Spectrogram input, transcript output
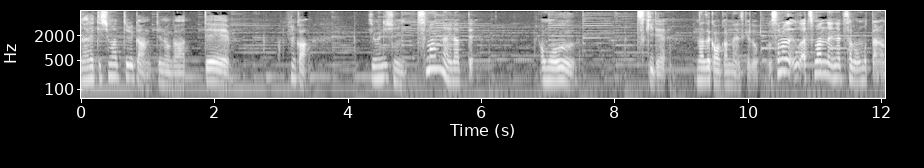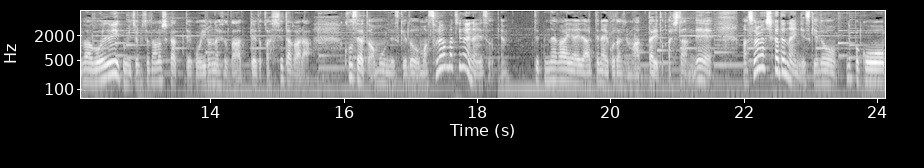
慣れてしまってる感っていうのがあってなんか自分自身つまんないなって思う月で。なぜかわかんないですけどそのうわつまんないなって多分思ったのがゴールデンウィークめちゃくちゃ楽しかってこういろんな人と会ってとかしてたからこそやとは思うんですけど、まあ、それは間違いないですよね。で長い間会ってない子たちも会ったりとかしたんで、まあ、それは仕方ないんですけどやっぱこ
